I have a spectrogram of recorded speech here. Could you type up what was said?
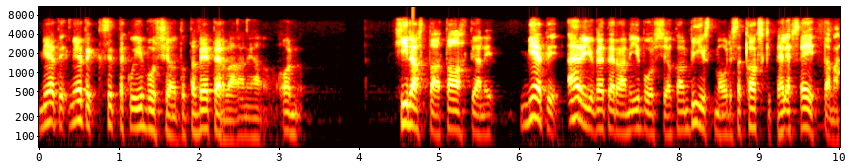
Mieti, mieti sitten, kun Ibushi on tuota veteraania, on hidastaa tahtia, niin mieti ärjy-veteraani Ibushi, joka on Beast Modissa 24-7.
